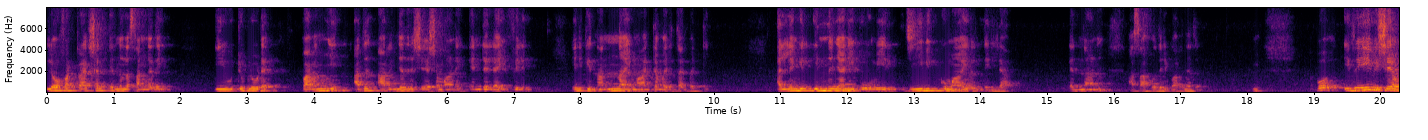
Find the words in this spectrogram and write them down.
ലോ ഓഫ് അട്രാക്ഷൻ എന്നുള്ള സംഗതി ഈ യൂട്യൂബിലൂടെ പറഞ്ഞ് അത് അറിഞ്ഞതിന് ശേഷമാണ് എന്റെ ലൈഫിൽ എനിക്ക് നന്നായി മാറ്റം വരുത്താൻ പറ്റി. അല്ലെങ്കിൽ ഇന്ന് ഞാൻ ഈ ഭൂമിയിൽ ജീവിക്കുമായിരുന്നില്ല എന്നാണ് ആ സഹോദരി പറഞ്ഞത്. അപ്പോൾ ഇത് ഈ വിഷയം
